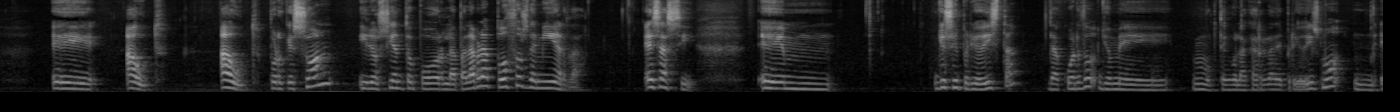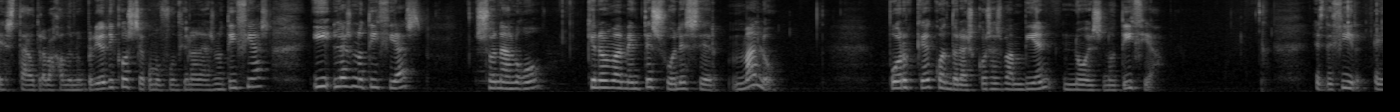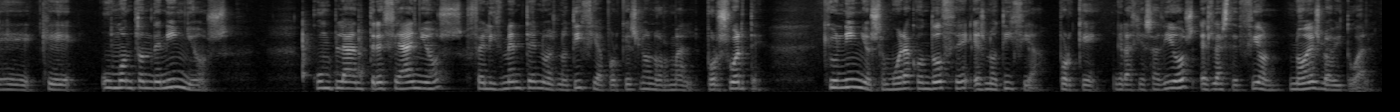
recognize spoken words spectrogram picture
eh, out, out, porque son, y lo siento por la palabra, pozos de mierda. Es así. Em, yo soy periodista, ¿de acuerdo? Yo me, tengo la carrera de periodismo, mm, he estado trabajando en un periódico, sé cómo funcionan las noticias y las noticias son algo que normalmente suele ser malo, porque cuando las cosas van bien no es noticia. Es decir, eh, que un montón de niños cumplan 13 años felizmente no es noticia, porque es lo normal, por suerte. Que un niño se muera con 12 es noticia, porque, gracias a Dios, es la excepción, no es lo habitual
